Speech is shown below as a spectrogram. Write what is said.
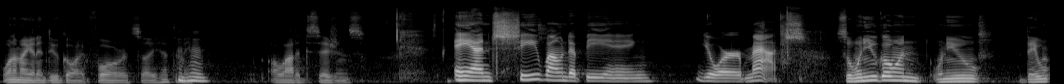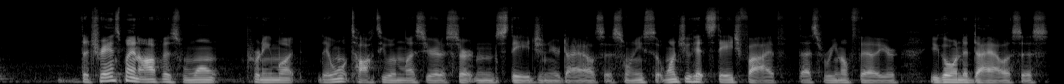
what am I going to do going forward? So you have to make a lot of decisions. And she wound up being your match. So when you go in, when you they, the transplant office won't pretty much they won't talk to you unless you're at a certain stage in your dialysis. When you once you hit stage five, that's renal failure. You go into dialysis.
